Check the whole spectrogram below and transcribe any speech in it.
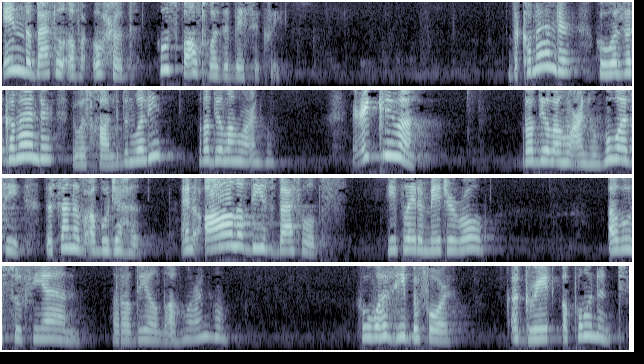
in the battle of Uhud, whose fault was it basically? The commander. Who was the commander? It was Khalid bin Walid, radiallahu anhu. Ikrimah, radiallahu anhu. Who was he? The son of Abu Jahl. And all of these battles, he played a major role. Abu Sufyan, radiallahu anhu. Who was he before? A great opponent.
